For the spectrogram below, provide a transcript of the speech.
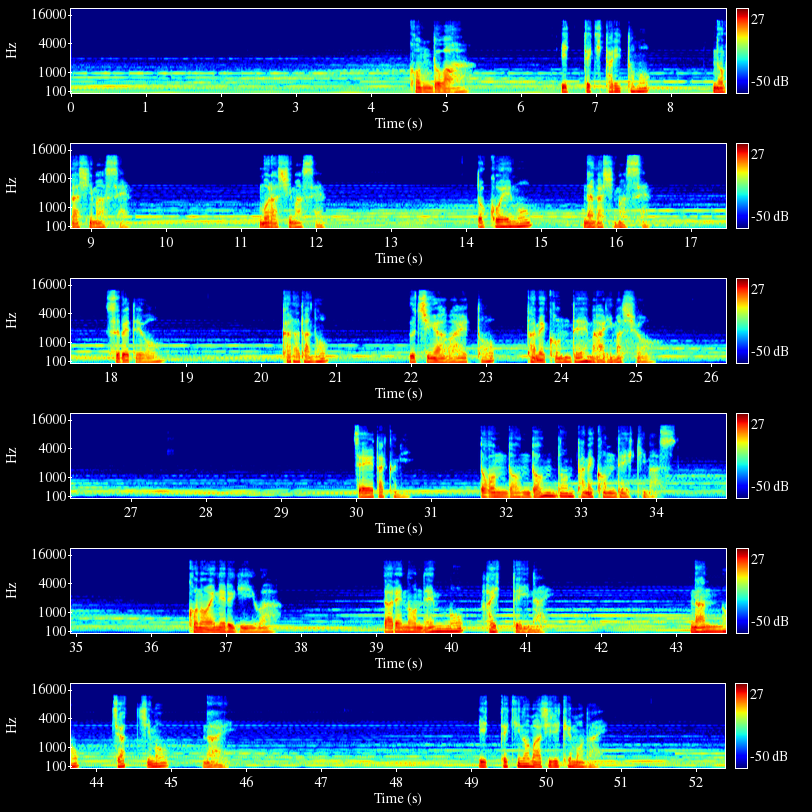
今度は、一滴たりとも逃しません。漏らしません。どこへも流しません。すべてを体の内側へと溜め込んでまいりましょう。贅沢にどんどんどんどん溜め込んでいきます。このエネルギーは誰の念も入っていない。何のジャッジもない。一滴の混じり気もない。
